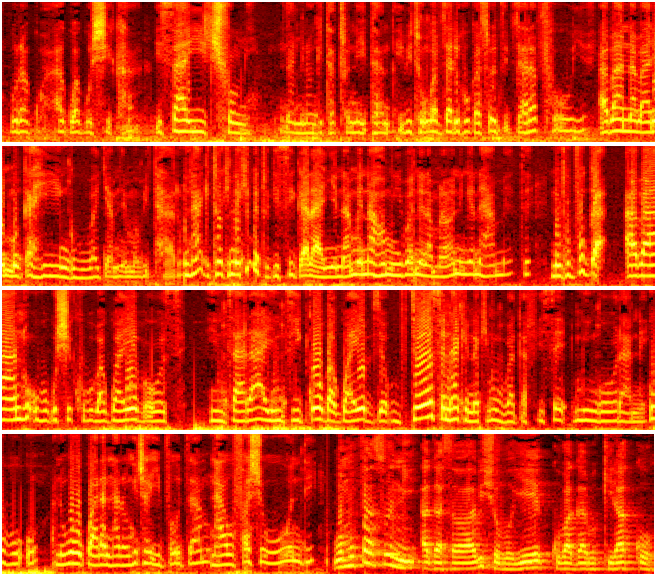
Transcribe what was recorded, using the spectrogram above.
rubura gushika isaha y'icumi na mirongo itatu n'itandatu ibitungwa byari ku gasozi byarapfuye abana bari mu gahinga ubu bajyamye mu bitaro nta gitoki na kimwe tugisigaranye namwe naho mwibonera murabona ingene hameze ni ukuvuga abantu ubu gushika ubu bagwaye bose inzara inzigo bagwaye byose nta kintu na kimwe badafise ingorane ubu nuwo rwara ntaronka nk'icyo yivuza ntawe ufasha uwundi uwo mupfasoni agasaba ababishoboye kubagarukira ko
